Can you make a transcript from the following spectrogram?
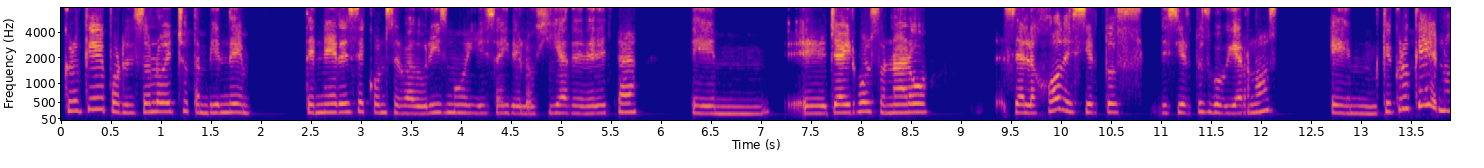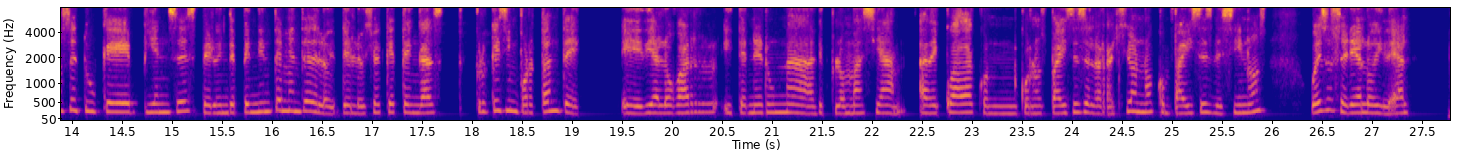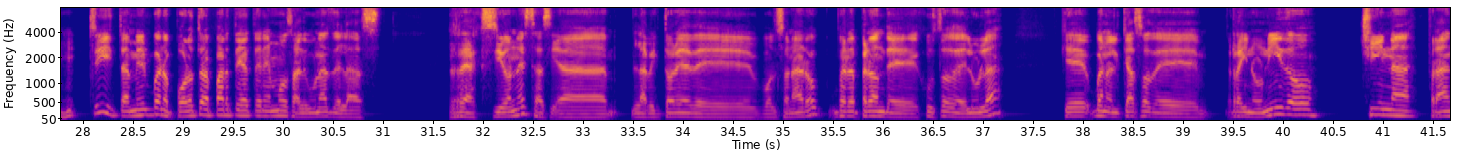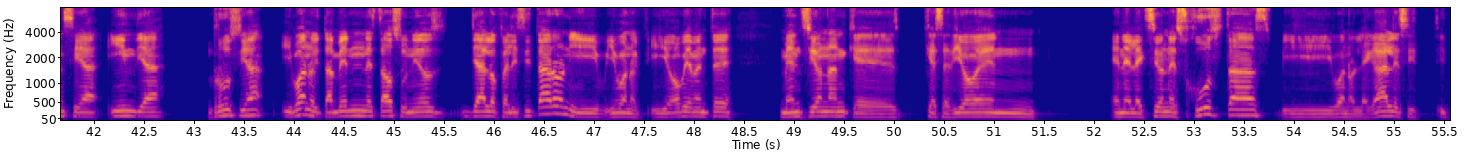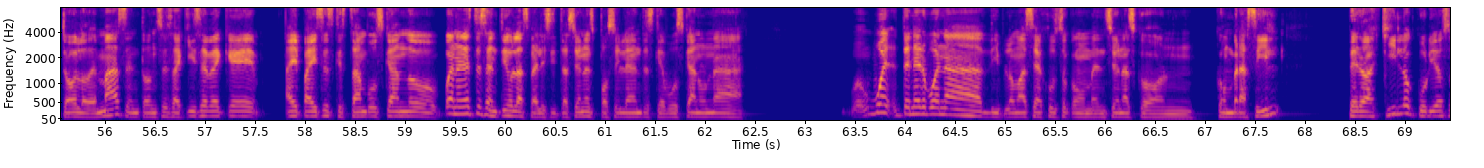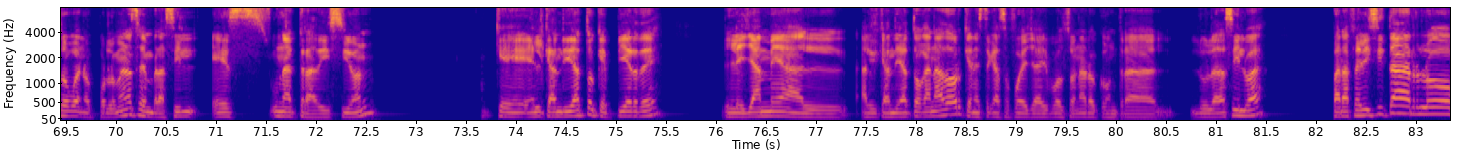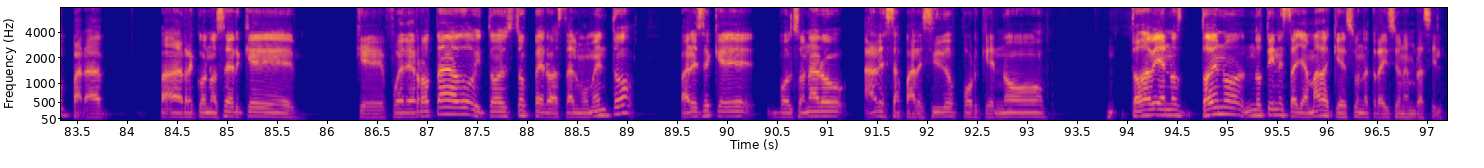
creo que por el solo hecho también de tener ese conservadurismo y esa ideología de derecha, em, Jair Bolsonaro se alejó de ciertos, de ciertos gobiernos Em, que creo que, no sé tú qué pienses, pero independientemente de la ideología que tengas, creo que es importante eh, dialogar y tener una diplomacia adecuada con, con, los países de la región, ¿no? Con países vecinos, o eso sería lo ideal. Sí, también, bueno, por otra parte ya tenemos algunas de las reacciones hacia la victoria de Bolsonaro, perdón, de justo de Lula, que, bueno, el caso de Reino Unido, China, Francia, India, Rusia y bueno, y también Estados Unidos ya lo felicitaron y, bueno, y obviamente mencionan que, que se dio en, en, elecciones justas y bueno, legales y, todo lo demás. Entonces aquí se ve que hay países que están buscando, bueno, en este sentido las felicitaciones posiblemente es que buscan una... tener buena diplomacia justo como mencionas con, con Brasil. Pero aquí lo curioso, bueno, por lo menos en Brasil es una tradición que el candidato que pierde le llame al, candidato ganador, que en este caso fue Jair Bolsonaro contra Lula da Silva, para felicitarlo, para, para reconocer que, que fue derrotado y todo esto, pero hasta el momento parece que Bolsonaro ha desaparecido porque no, todavía no, todavía no, no tiene esta llamada que es una tradición en Brasil.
